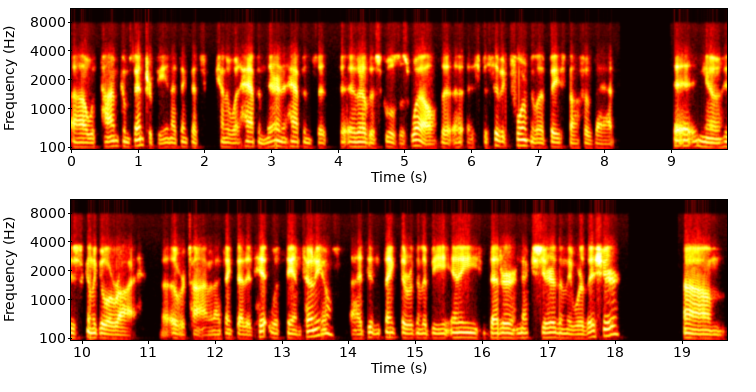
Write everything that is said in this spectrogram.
uh, with time comes entropy, and I think that's kind of what happened there, and it happens at, at other schools as well. The, a, a specific formula based off of that, uh, you know, is going to go awry uh, over time, and I think that it hit with Dantonio. I didn't think they were going to be any better next year than they were this year. Um,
